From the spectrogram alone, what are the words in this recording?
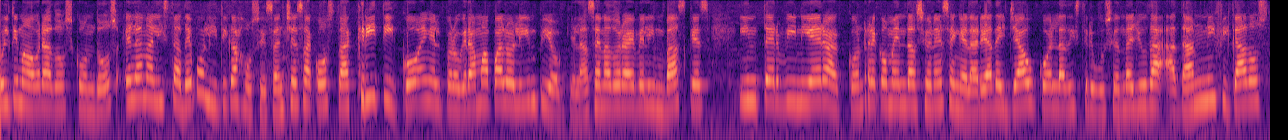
Última hora 2 con 2, el analista de política José Sánchez Acosta criticó en el programa Palo Limpio que la senadora Evelyn Vázquez interviniera con recomendaciones en el área de Yauco en la distribución de ayuda a damnificados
